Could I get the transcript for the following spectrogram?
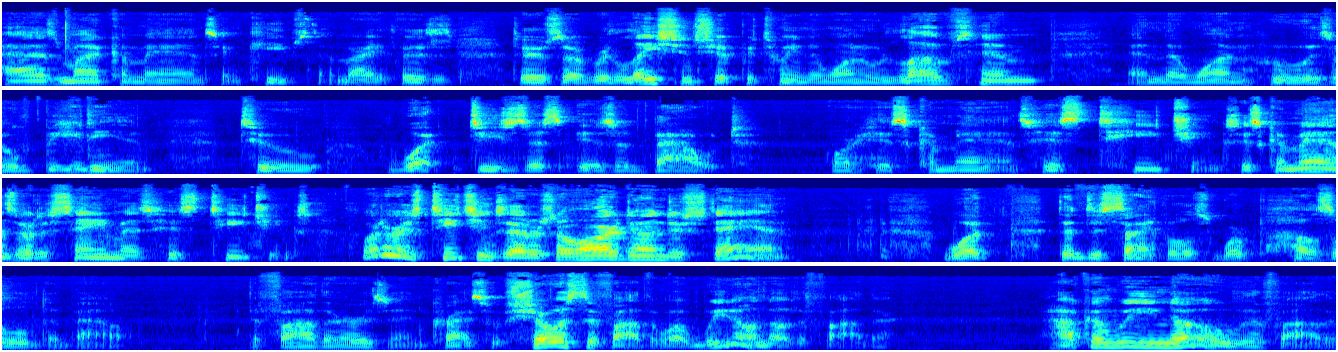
has my commands and keeps them, right? There's there's a relationship between the one who loves him and the one who is obedient to what Jesus is about or his commands, his teachings. His commands are the same as his teachings. What are his teachings that are so hard to understand? What the disciples were puzzled about. The Father is in Christ. So show us the Father. Well, we don't know the Father. How can we know the Father?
